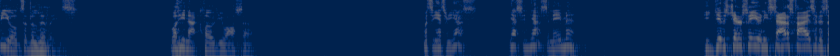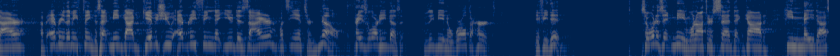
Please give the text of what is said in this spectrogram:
fields of the lilies. Will he not clothe you also? What's the answer? Yes. Yes, and yes, and amen. He gives generously and he satisfies the desire of every living thing. Does that mean God gives you everything that you desire? What's the answer? No. Praise the Lord, he doesn't. Because he'd be in a world of hurt if he did. So, what does it mean? One author said that God, he made us,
